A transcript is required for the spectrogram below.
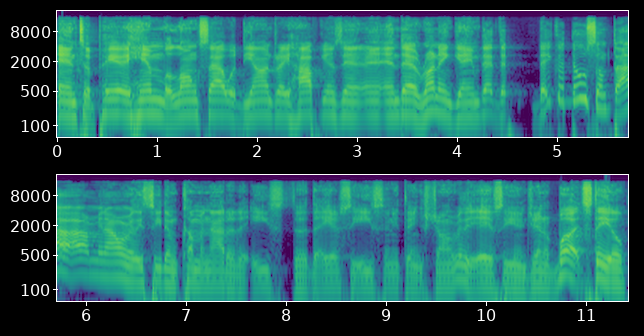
And to pair him alongside with DeAndre Hopkins and, and, and that running game, that, that they could do something. I, I, mean, I don't really see them coming out of the East, the, the AFC East, anything strong, really the AFC in general. But still,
